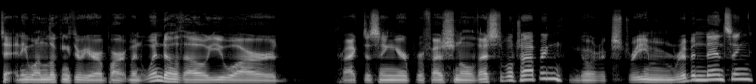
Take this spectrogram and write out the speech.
To anyone looking through your apartment window, though, you are practicing your professional vegetable chopping, your extreme ribbon dancing,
